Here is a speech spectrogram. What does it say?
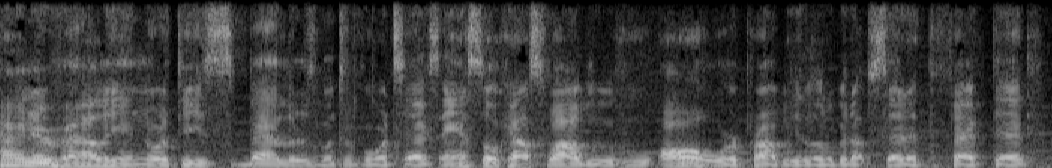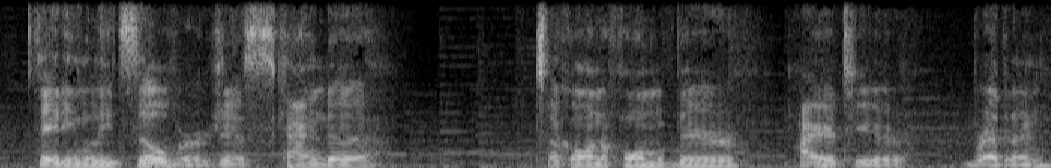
Pioneer Valley and Northeast Battlers, Winter Vortex, and SoCal Swablu, who all were probably a little bit upset at the fact that Stadium Elite Silver just kind of took on the form of their higher tier brethren.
